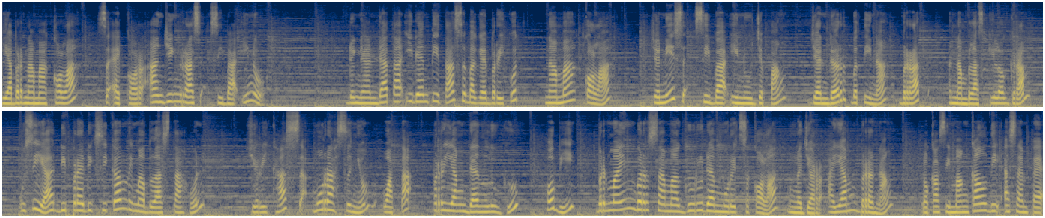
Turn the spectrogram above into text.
Ia bernama Kola, seekor anjing ras Shiba Inu. Dengan data identitas sebagai berikut, nama Kola, jenis Shiba Inu Jepang, gender betina, berat 16 kg, usia diprediksikan 15 tahun, ciri khas murah senyum, watak, periang dan lugu, hobi bermain bersama guru dan murid sekolah, mengejar ayam berenang, lokasi mangkal di SMP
